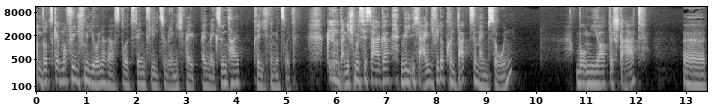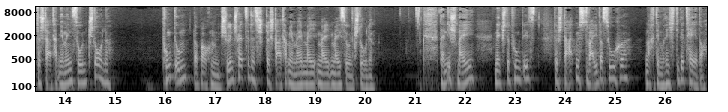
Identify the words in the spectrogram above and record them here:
am Wirt geben wir 5 Millionen, wäre es trotzdem viel zu wenig, weil, weil meine Gesundheit kriege ich nicht mehr zurück. Dann ich muss ich sagen, will ich eigentlich wieder Kontakt zu meinem Sohn, wo mir der Staat, äh, der Staat hat mir meinen Sohn gestohlen. Punkt um, da brauchen wir nicht schön schwätzen, das- der Staat hat mir meinen mein, mein, mein Sohn gestohlen. Dann ist mein nächster Punkt ist, der Staat müsste weitersuchen nach dem richtigen Täter.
